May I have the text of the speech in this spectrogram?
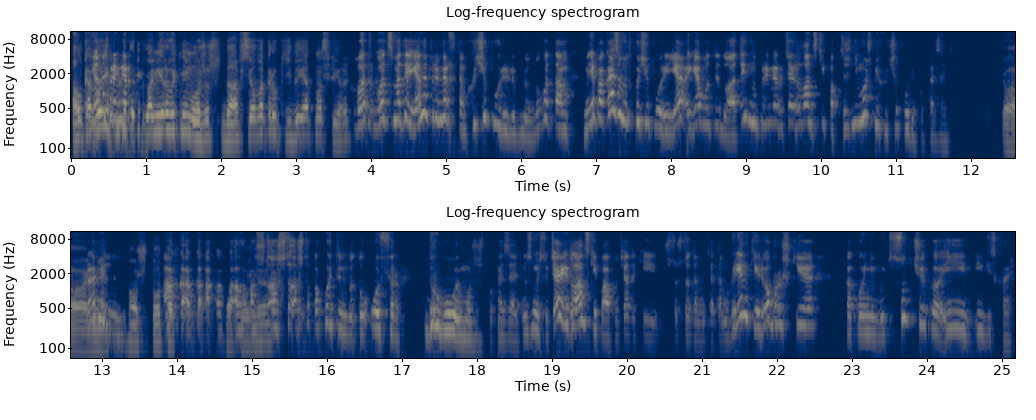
Алкоголь например, рекламировать не можешь, да, все вокруг еды и атмосферы. Вот, вот смотри, я, например, там хачапури люблю, ну вот там мне показывают хачапури, я, я вот иду, а ты, например, у тебя ирландский пап, ты же не можешь мне хачапури показать? А, Правильно? Нет, но что-то а, а, а, а, а, а, что, а что, какой ты вот офер другой можешь показать? Ну, в смысле, у тебя ирландский пап, у тебя такие, что, что там, у тебя там гренки, ребрышки, какой-нибудь супчик и, и вискарь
